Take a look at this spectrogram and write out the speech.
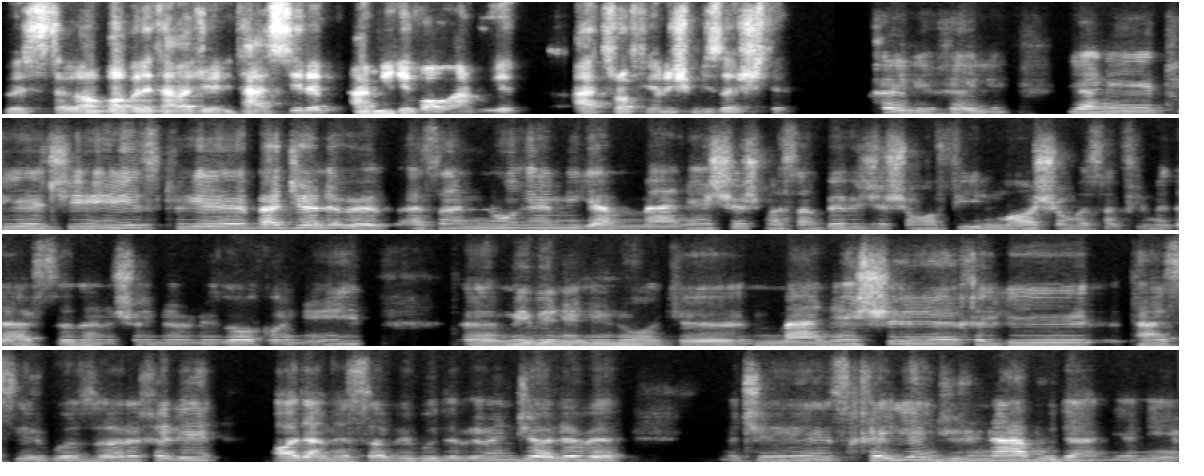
به اصطلاح قابل توجهی یعنی تاثیر عمیقی واقعا روی اطرافیانش میذاشته. خیلی خیلی. یعنی توی چیز توی بعد جالبه اصلا نوع میگم منشش مثلا بویژه شما فیلماشو مثلا فیلم درس دادنش اینا رو نگاه کنید می‌بینین اینو که منش خیلی تاثیرگذاره خیلی آدم حسابی بوده. ببین جالبه چیز خیلی اینجوری نبودن. یعنی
